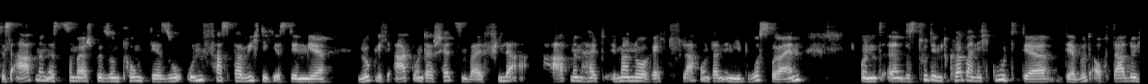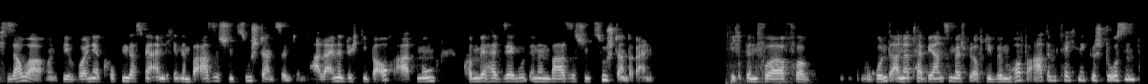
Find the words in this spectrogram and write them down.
das Atmen ist zum Beispiel so ein Punkt, der so unfassbar wichtig ist, den wir wirklich arg unterschätzen, weil viele atmen halt immer nur recht flach und dann in die Brust rein. Und äh, das tut dem Körper nicht gut. Der, der wird auch dadurch sauer. Und wir wollen ja gucken, dass wir eigentlich in einem basischen Zustand sind. Und alleine durch die Bauchatmung kommen wir halt sehr gut in einen basischen Zustand rein. Ich bin vor, vor rund anderthalb Jahren zum Beispiel auf die Wim Hof Atemtechnik gestoßen.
